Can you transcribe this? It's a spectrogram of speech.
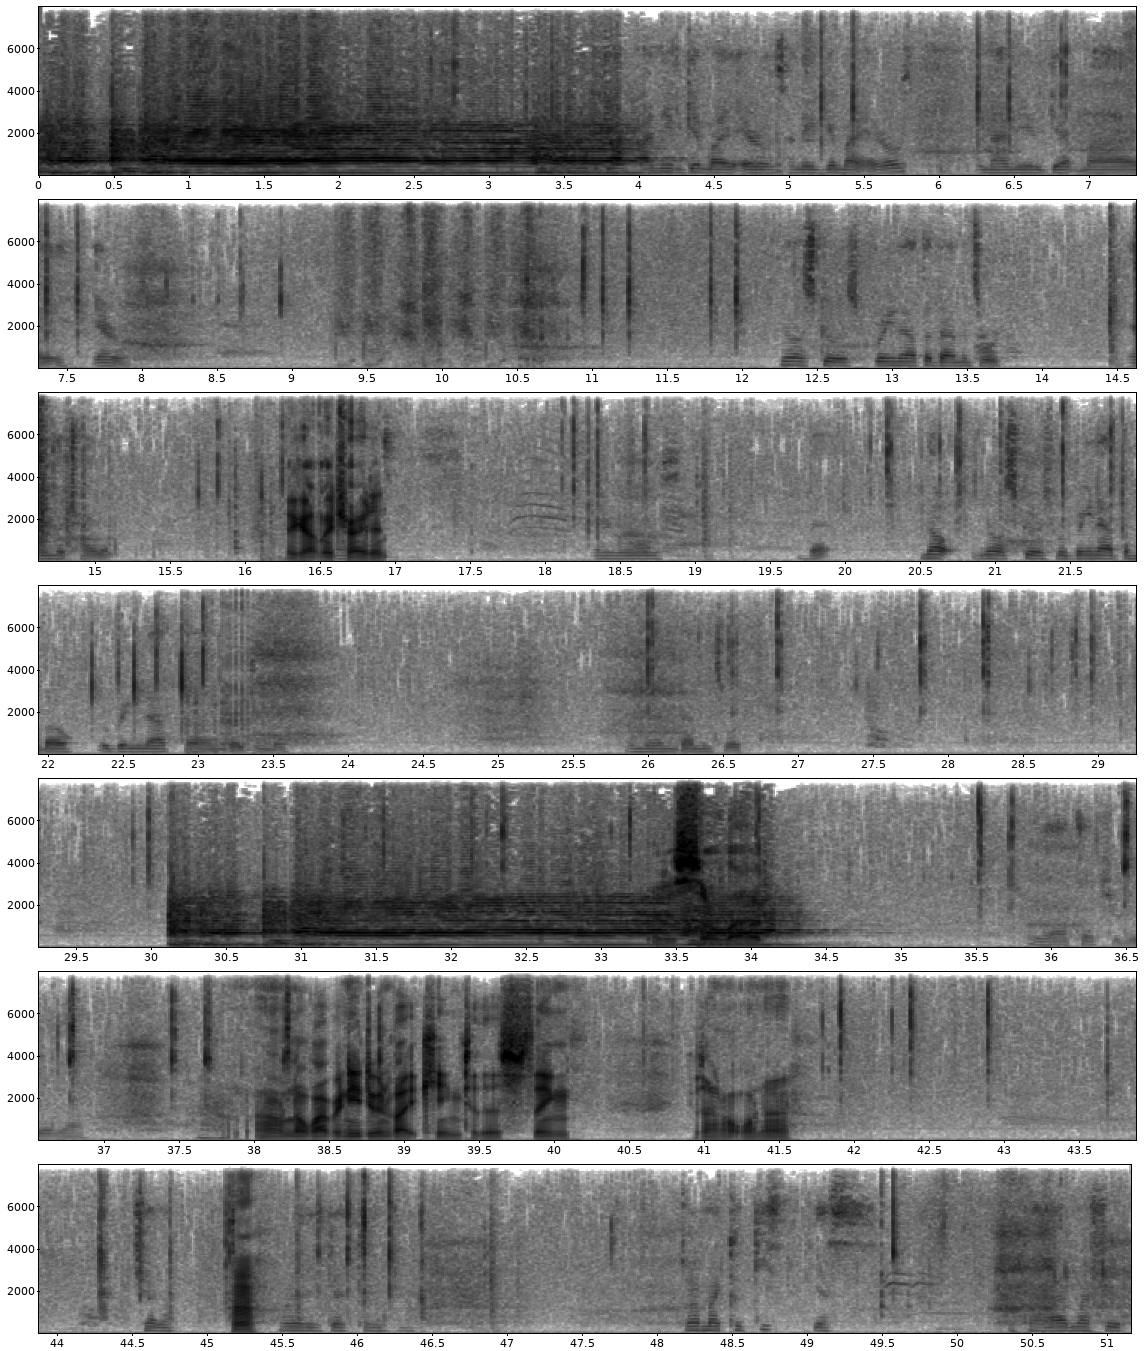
need to get, I need to get my arrows. I need to get my arrows, and I need to get my arrows. You know, let's go. Let's bring out the diamond sword and the trident. I got my trident. Arrows. Bet. No, no, screw us. We're bringing out the bow. We're bringing out the unbreaking bow. And then diamond sword. It is so loud. Yeah, it's actually really loud. I don't know why we need to invite King to this thing. Because I don't want to. Huh. Where are these guys coming from? Do I have my cookies? Yes. Okay, I have my food.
